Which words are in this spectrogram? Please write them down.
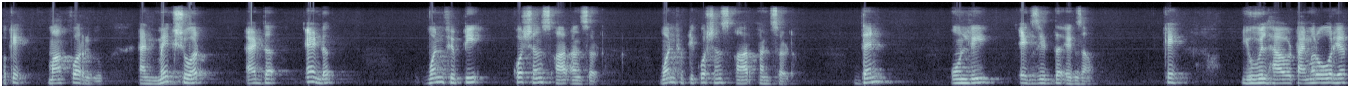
okay? Mark for review. And make sure at the end 150 questions are answered. 150 questions are answered. Then only exit the exam. Okay? You will have a timer over here.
